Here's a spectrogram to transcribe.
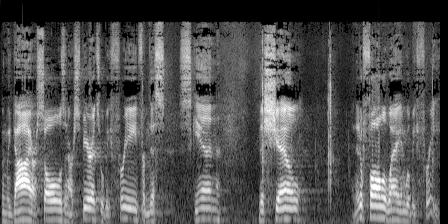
when we die, our souls and our spirits will be freed from this skin, this shell, and it'll fall away and we'll be free.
